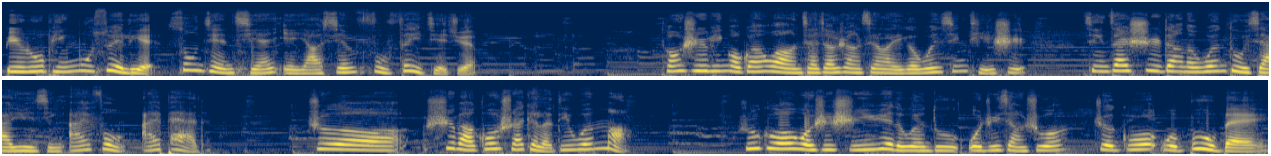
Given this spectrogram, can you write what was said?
比如屏幕碎裂，送检前也要先付费解决。同时，苹果官网悄悄上线了一个温馨提示，请在适当的温度下运行 iPhone、iPad。这是把锅甩给了低温吗？如果我是十一月的温度，我只想说，这锅我不背。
